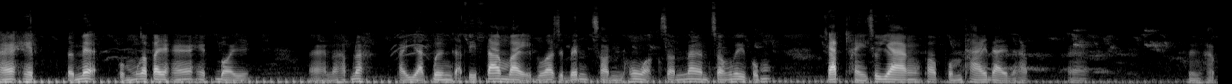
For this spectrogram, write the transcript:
หาเห็ดแบบเนี้ยผมก็ไปหาเห็ดบ่อยอ่านะครับนะไปอยากเบิ่งกับติดตามไว้บ่ว่าจะเป็นซอนหวกซอนนั่นซองนี่ผมจัดให้สุยางเพราะผมทายได้นะครับอ่าหนึ่งครับ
